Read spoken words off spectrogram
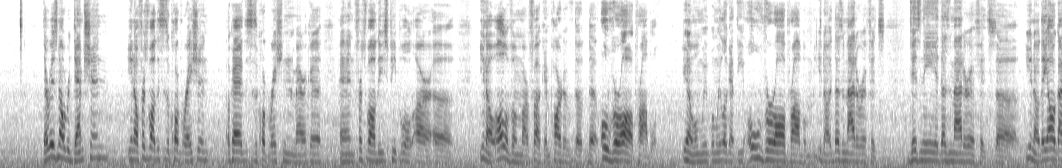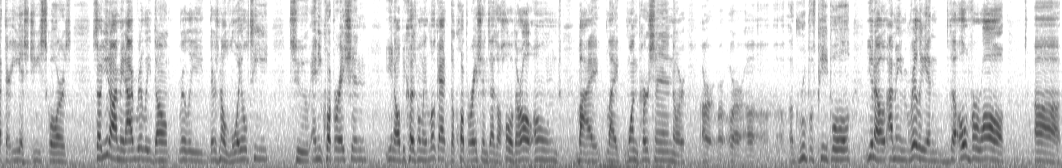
there is no redemption you know first of all this is a corporation okay this is a corporation in America and first of all these people are uh you know all of them are fucking part of the the overall problem you know when we when we look at the overall problem you know it doesn't matter if it's Disney. It doesn't matter if it's, uh, you know, they all got their ESG scores. So, you know, I mean, I really don't really, there's no loyalty to any corporation, you know, because when we look at the corporations as a whole, they're all owned by like one person or, or, or, or a, a group of people, you know, I mean, really, and the overall, uh,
